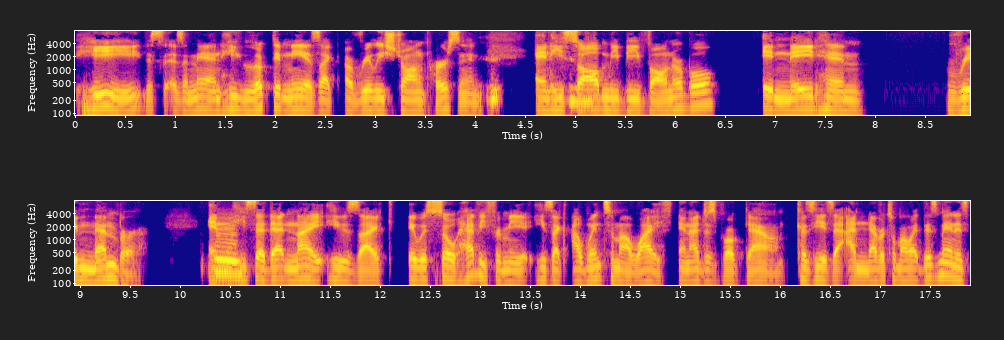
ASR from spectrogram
he this as a man he looked at me as like a really strong person and he saw mm-hmm. me be vulnerable. It made him remember and Mm. he said that night he was like it was so heavy for me he's like i went to my wife and i just broke down because he said i never told my wife this man is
